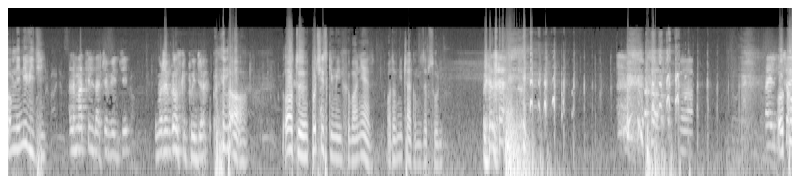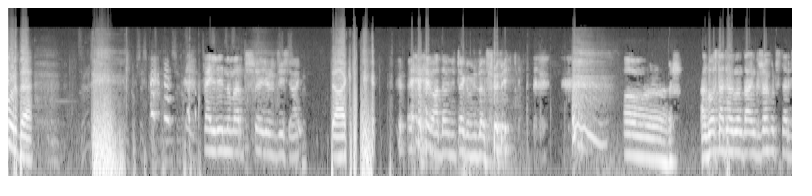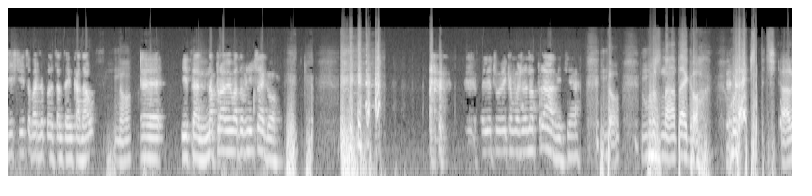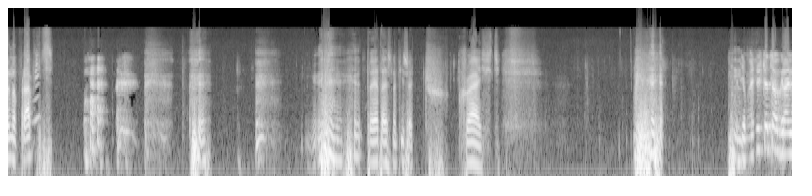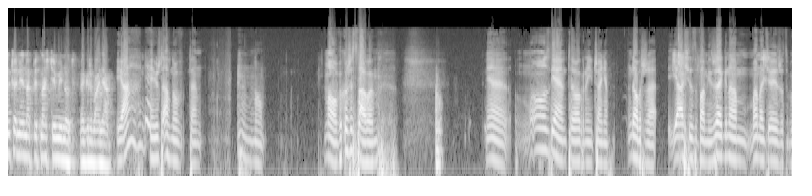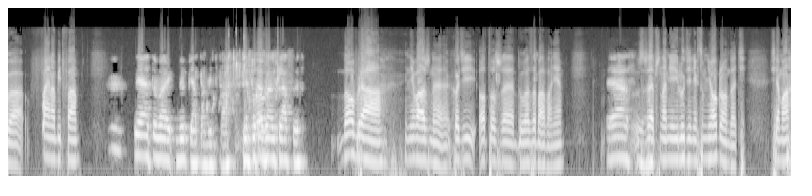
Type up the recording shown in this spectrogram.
On mnie nie widzi. Ale Matylda cię widzi. Może w gąski pójdzie. No. O ty, pociski mi chyba nie. Ładowniczego mi zepsuli. O kurde! Fail numer 3 już dzisiaj. Tak. Ładowniczego mi zepsuli. O, Albo ostatnio oglądałem Grzechu 40, co bardzo polecam ten kanał. No. E, I ten, naprawy ładowniczego. O ile człowieka można naprawić, nie? No. Można tego uleczyć, ale naprawić? To ja też napiszę cz- cześć. Nie masz jeszcze to ograniczenie na 15 minut nagrywania. Ja? Nie, już dawno ten... No... No, wykorzystałem. Nie, no zdjąłem te ograniczenia. Dobrze, ja się z wami żegnam. Mam nadzieję, że to była fajna bitwa. Nie, to była wypiata bitwa. Nie pokazałem klasy. Dobra, nieważne. Chodzi o to, że była zabawa, nie? Jasne. Że przynajmniej ludzie nie chcą mnie oglądać. Siema.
